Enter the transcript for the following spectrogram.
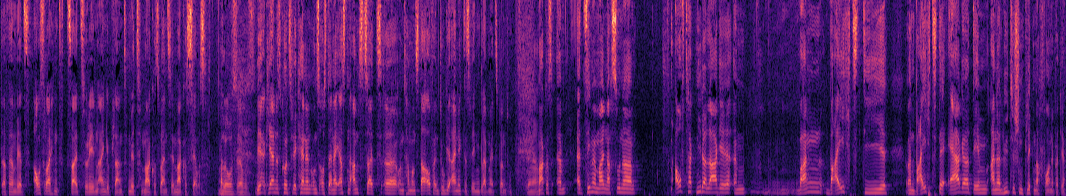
Dafür haben wir jetzt ausreichend Zeit zu reden eingeplant mit Markus Weinzel. Markus, Servus. Hallo, Servus. Wir erklären das kurz. Wir kennen uns aus deiner ersten Amtszeit äh, und haben uns da auf ein Du geeinigt. Deswegen bleiben wir jetzt beim Du. Genau. Markus, ähm, erzähl mir mal nach so einer Auftaktniederlage, ähm, wann weicht die, wann weicht der Ärger dem analytischen Blick nach vorne bei dir?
